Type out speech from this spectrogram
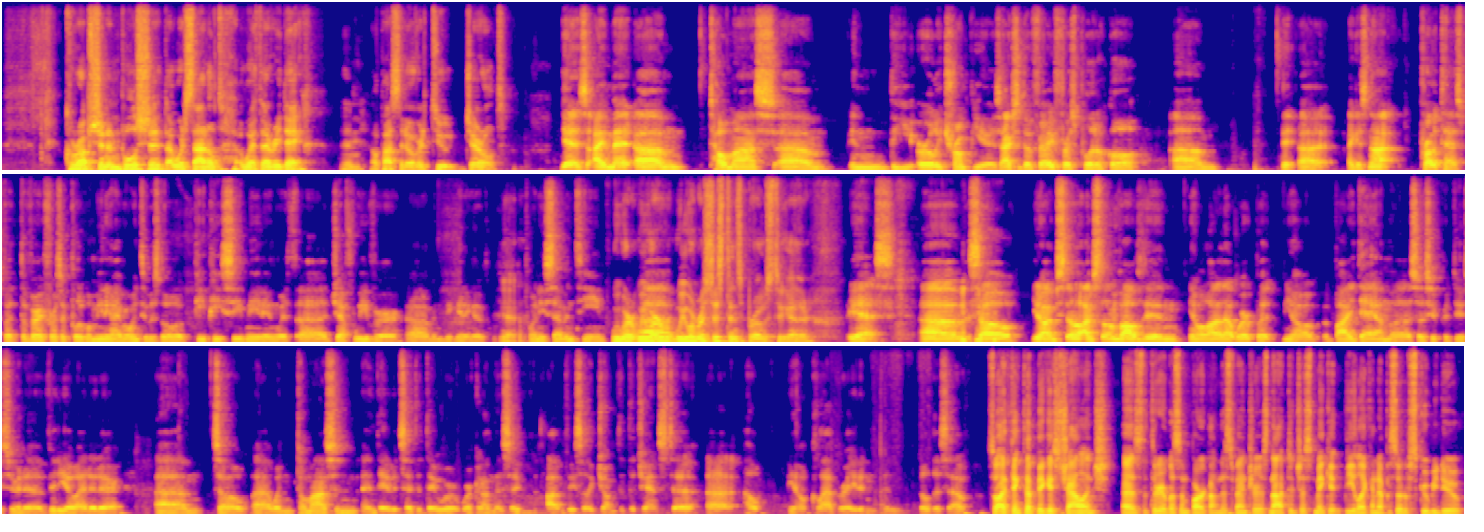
corruption and bullshit that we're saddled with every day. And I'll pass it over to Gerald. Yes, I met um, Tomas um, in the early Trump years. Actually, the very first political, um, uh, I guess not protest, but the very first like, political meeting I ever went to was the PPC meeting with uh, Jeff Weaver um, in the beginning of yeah. 2017. We were we were um, we were resistance bros together. Yes. Um, so you know, I'm still I'm still involved in you know a lot of that work, but you know, by day I'm a associate producer and a video editor. Um, so uh, when Tomas and, and David said that they were working on this, I obviously like jumped at the chance to uh, help you know collaborate and, and build this out. So I think the biggest challenge as the three of us embark on this venture is not to just make it be like an episode of Scooby Doo,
